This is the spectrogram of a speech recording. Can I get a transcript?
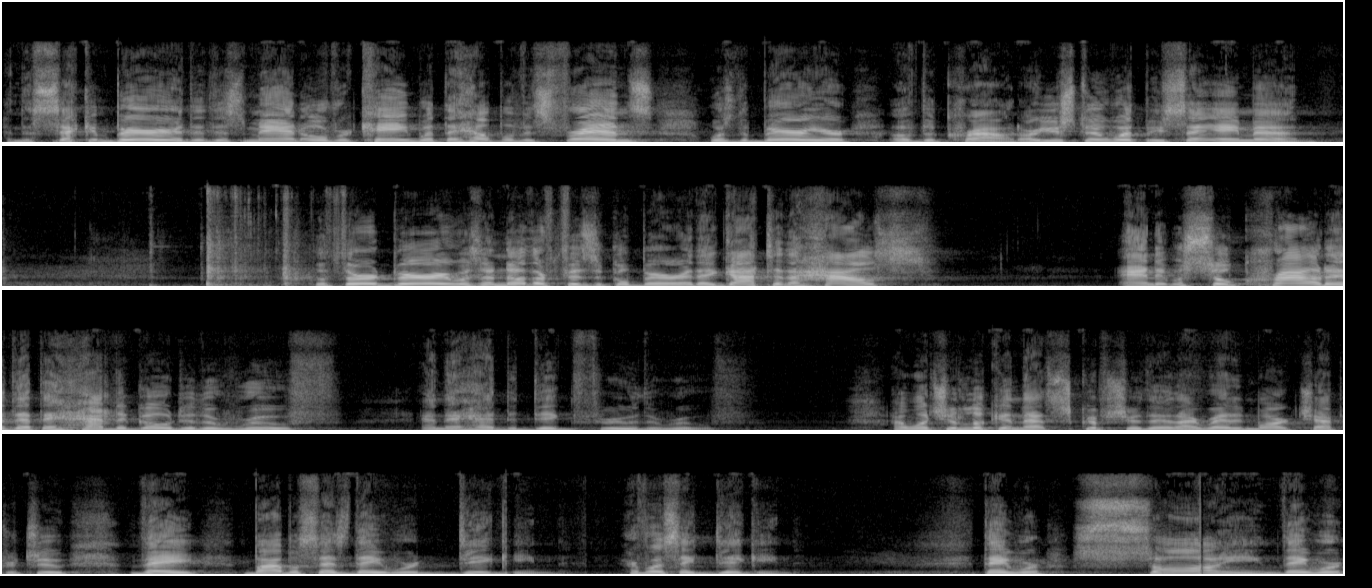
And the second barrier that this man overcame with the help of his friends was the barrier of the crowd. Are you still with me? Say amen. The third barrier was another physical barrier. They got to the house and it was so crowded that they had to go to the roof and they had to dig through the roof. I want you to look in that scripture that I read in Mark chapter 2. They, Bible says they were digging. Everyone say digging. They were sawing. They were,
